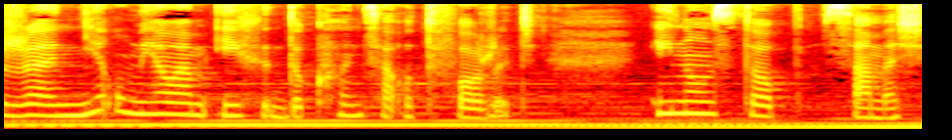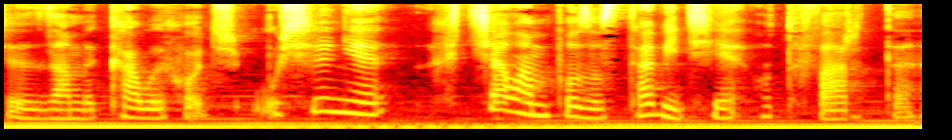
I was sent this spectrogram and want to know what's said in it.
że nie umiałam ich do końca otworzyć i non-stop same się zamykały, choć usilnie chciałam pozostawić je otwarte.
